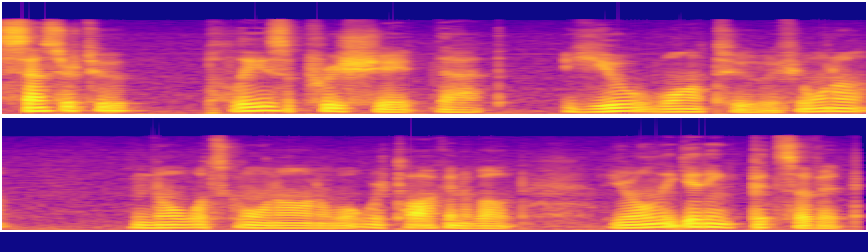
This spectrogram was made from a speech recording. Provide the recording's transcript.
CensorTube, please appreciate that you want to, if you want to know what's going on and what we're talking about, you're only getting bits of it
